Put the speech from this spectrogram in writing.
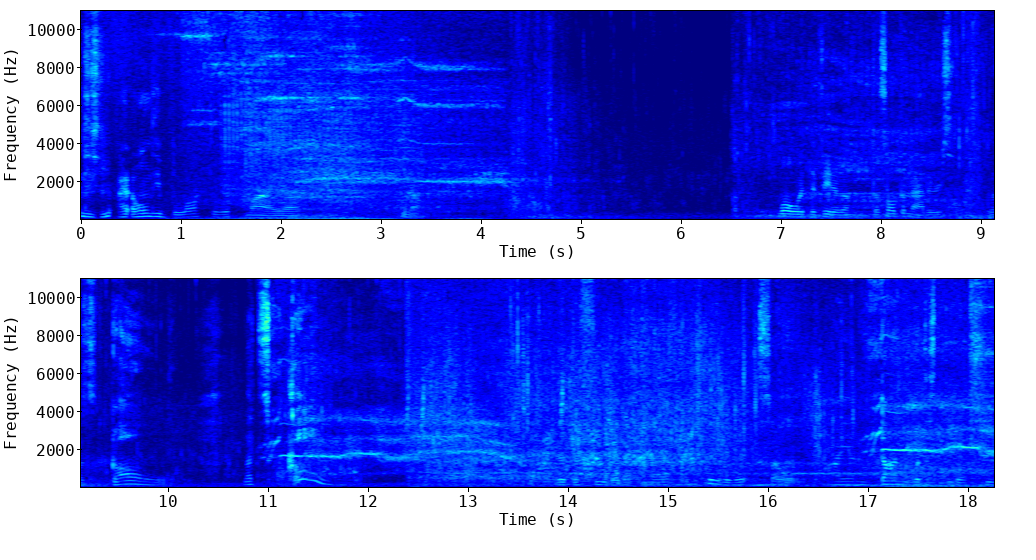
I only blocked with my, uh, you know. Well, we defeated them. That's all that matters. Let's go. Let's go. We defeated and I completed it, so I am done with this DLC.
